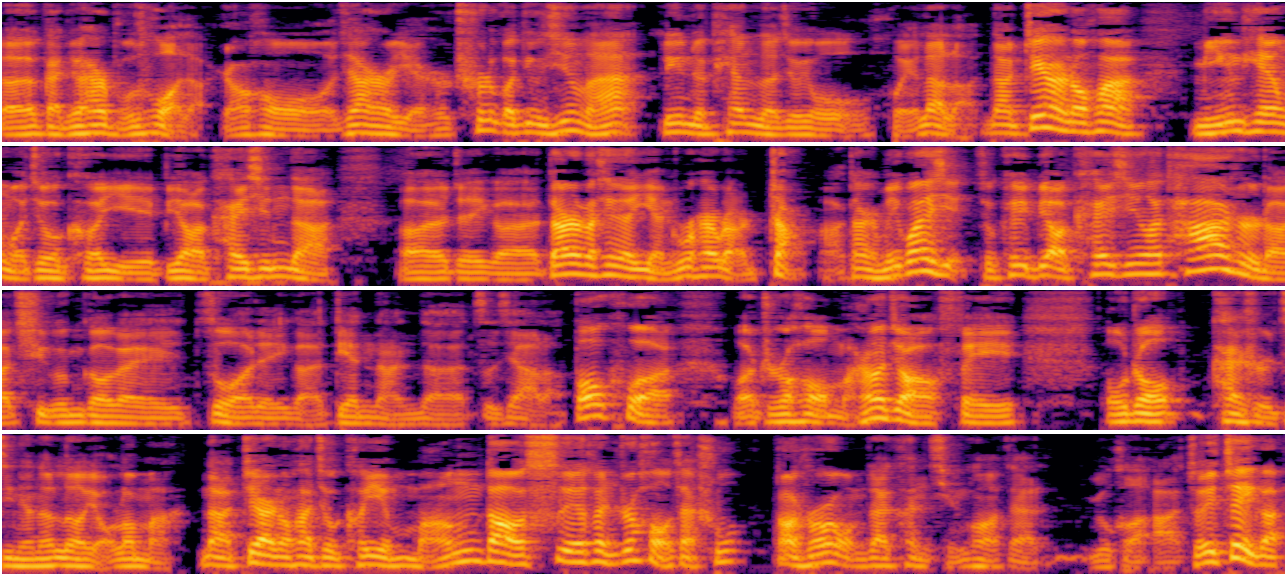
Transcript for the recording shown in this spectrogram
呃，感觉还是不错的。然后加上也是吃了个定心丸，拎着片子就又回来了。那这样的话，明天我就可以比较开心的。呃，这个当然了，现在眼珠还有点胀啊，但是没关系，就可以比较开心和踏实的去跟各位做这个滇南的自驾了。包括我之后马上就要飞欧洲，开始今年的乐游了嘛。那这样的话就可以忙到四月份之后再说，到时候我们再看情况再如何啊。所以这个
